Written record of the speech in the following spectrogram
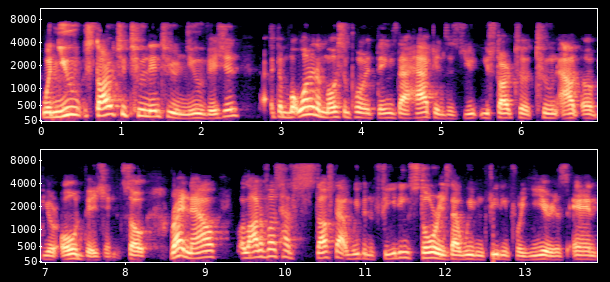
when you start to tune into your new vision, the one of the most important things that happens is you you start to tune out of your old vision. So right now, a lot of us have stuff that we've been feeding, stories that we've been feeding for years, and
